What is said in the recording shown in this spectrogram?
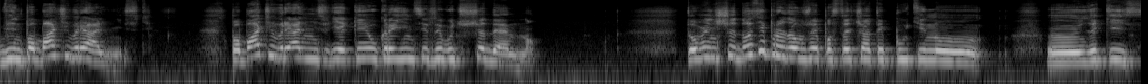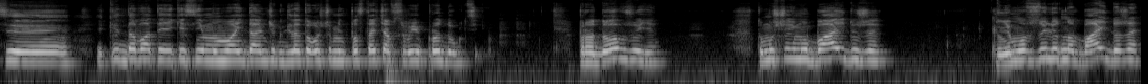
Він побачив реальність. Побачив реальність, в якій українці живуть щоденно. То він ще досі продовжує постачати Путіну е, якийсь, е, які, давати якийсь йому майданчик для того, щоб він постачав свою продукцію. Продовжує. Тому що йому байдуже. Йому абсолютно байдуже,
